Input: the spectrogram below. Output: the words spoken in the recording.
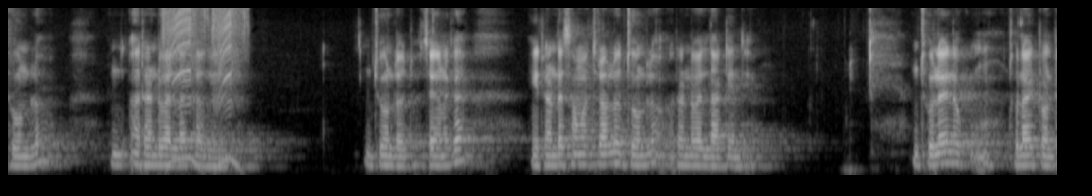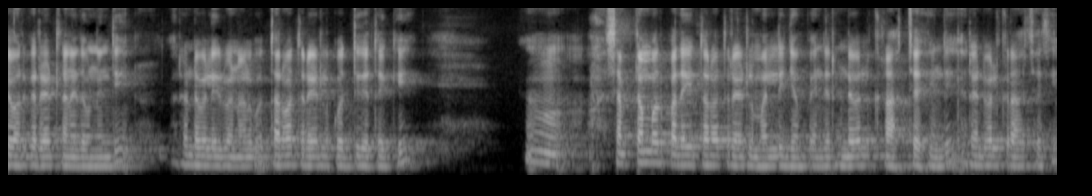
జూన్లో రెండు వేల దాకా వెళ్ళింది జూన్లో చూస్తే కనుక ఈ రెండు సంవత్సరాలు జూన్లో రెండు వేలు దాటింది. జూలైలో జూలై ట్వంటీ వరకు రేట్లు అనేది ఉండింది. రెండు వేల ఇరవై నాలుగు తర్వాత రేట్లు కొద్దిగా తగ్గి సెప్టెంబర్ పదహైదు తర్వాత రేట్లు మళ్ళీ జంప్ అయింది. రెండు వేలు క్రాస్ చేసింది. రెండు వేలు క్రాస్ చేసి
